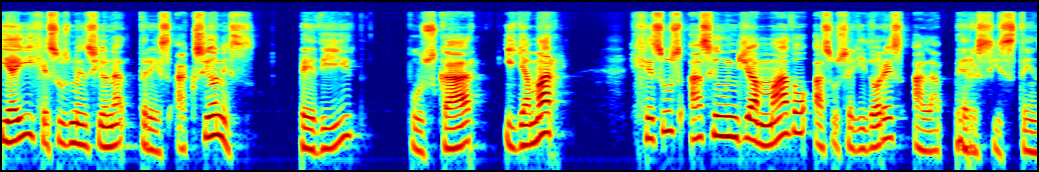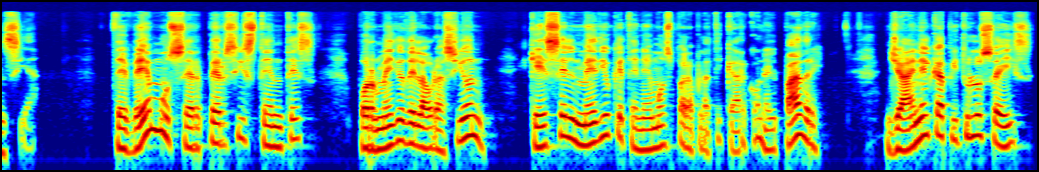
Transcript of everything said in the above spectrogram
Y ahí Jesús menciona tres acciones pedir, buscar y llamar. Jesús hace un llamado a sus seguidores a la persistencia. Debemos ser persistentes por medio de la oración, que es el medio que tenemos para platicar con el Padre. Ya en el capítulo 6,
